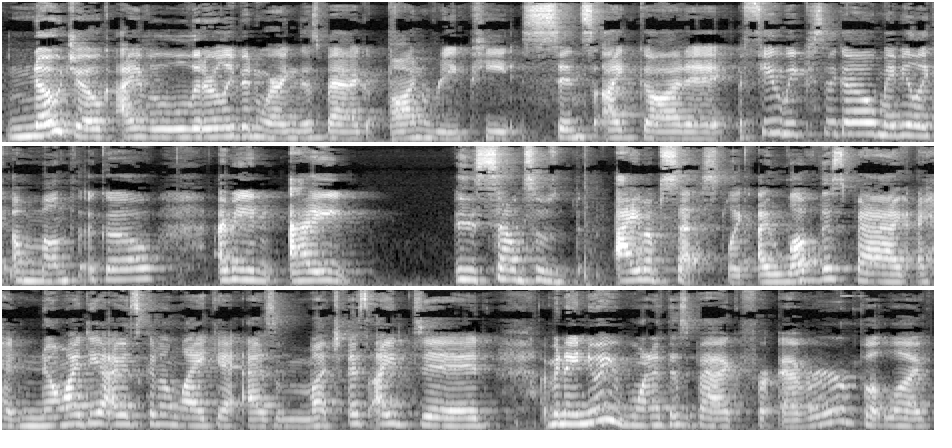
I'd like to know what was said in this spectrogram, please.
No joke, I have literally been wearing this bag on repeat since I got it a few weeks ago, maybe like a month ago. I mean, I, it sounds so, I'm obsessed. Like I love this bag. I had no idea I was gonna like it as much as I did. I mean, I knew I wanted this bag forever, but like,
